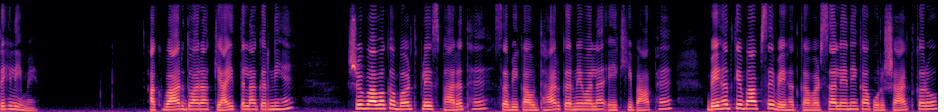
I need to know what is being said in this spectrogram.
दिल्ली में। अखबार द्वारा क्या इत्तला करनी है? शिव बाबा का बर्थ प्लेस भारत है, सभी का उद्धार करने वाला एक ही बाप है। बेहद के बाप से बेहद का वर्षा लेने का पुरुषार्थ करो।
